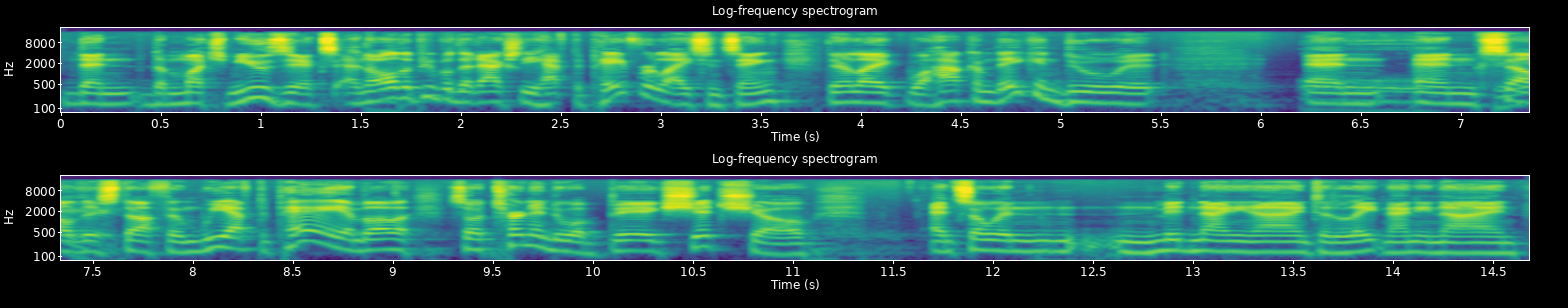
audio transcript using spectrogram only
then the much musics and all the people that actually have to pay for licensing they're like well how come they can do it and and sell this stuff and we have to pay and blah blah so it turned into a big shit show. And so in mid 99 to late 99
